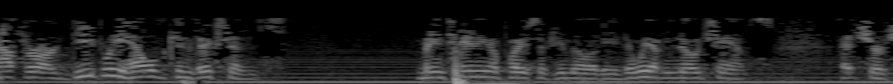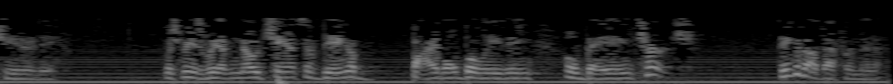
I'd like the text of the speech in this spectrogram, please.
after our deeply held convictions, maintaining a place of humility, then we have no chance at church unity, which means we have no chance of being a Bible believing, obeying church. Think about that for a minute.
